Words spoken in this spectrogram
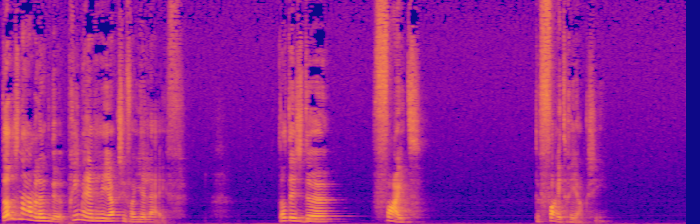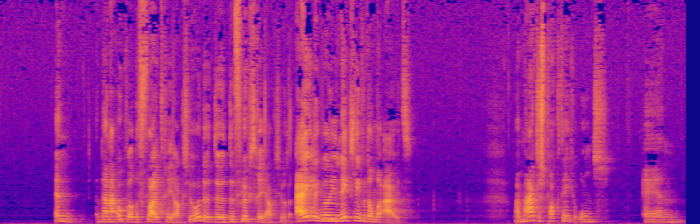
Dat is namelijk de primaire reactie van je lijf. Dat is de fight. De fight reactie. En daarna ook wel de flight reactie hoor, de, de, de vluchtreactie. Want eigenlijk wil je niks liever dan eruit. Maar Maarten sprak tegen ons. En,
